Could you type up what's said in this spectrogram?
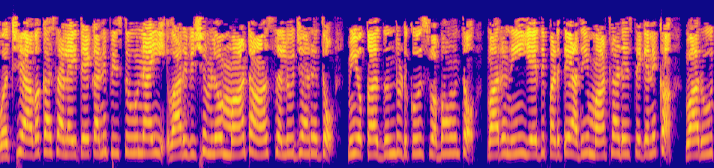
వచ్చే అవకాశాలైతే కనిపిస్తూ ఉన్నాయి. వారి విషయంలో మాట అస్సలు జారతో మీ యొక్క దుందుడుకు స్వభావంతో వారిని ఏది పడితే అది మాట్లాడేస్తే గనక వారు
